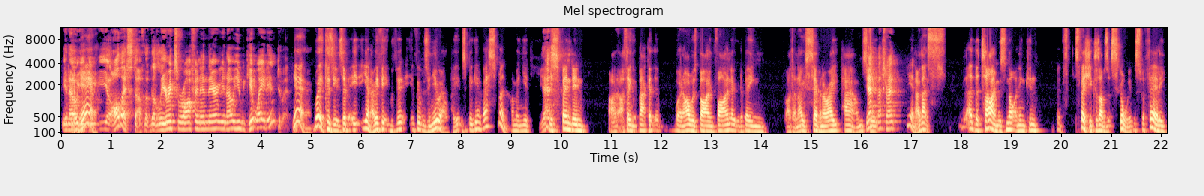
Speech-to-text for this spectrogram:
You know, yeah, you, you, all that stuff. The, the, lyrics were often in there. You know, you would get weighed into it. Yeah, well, because it's a, it, you know, if it if it was a new LP, it was a big investment. I mean, you yes. you're spending. I, I think back at the, when I was buying vinyl, it would have been I don't know seven or eight pounds. Yeah, that's right. You know, that's at the time was not an incon, especially because I was at school. It was a fairly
